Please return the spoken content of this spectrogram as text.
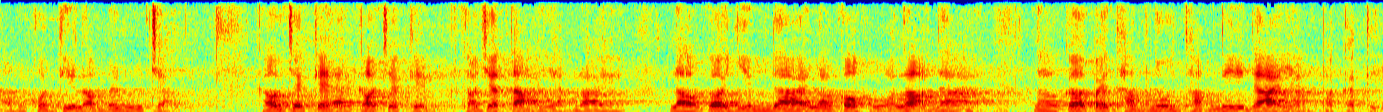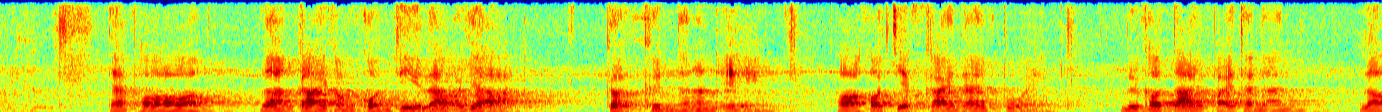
ของคนที่เราไม่รู้จัก เขาจะแก่เขาจะเก็บเขาจะตายอย่างไร เราก็ยิ้มได้เราก็หัวเราะได้ เราก็ไปทำนู่นทำนี่ได้อย่างปกติ แต่พอร่างกายของคนที่เราอยากเกิดขึ้นเท่านั้นเอง พอเขาเจ็บไข้ได้ป่วย หรือเขาตายไปเท่านั้น เรา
